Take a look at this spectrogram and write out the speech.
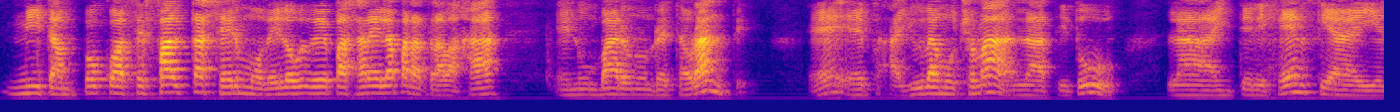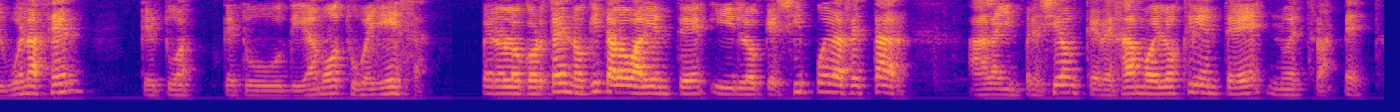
ni tampoco hace falta ser modelo de pasarela para trabajar en un bar o en un restaurante. ¿eh? Ayuda mucho más la actitud, la inteligencia y el buen hacer que tu, que tu digamos, tu belleza. Pero lo cortés no quita lo valiente y lo que sí puede afectar a la impresión que dejamos en los clientes es nuestro aspecto.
